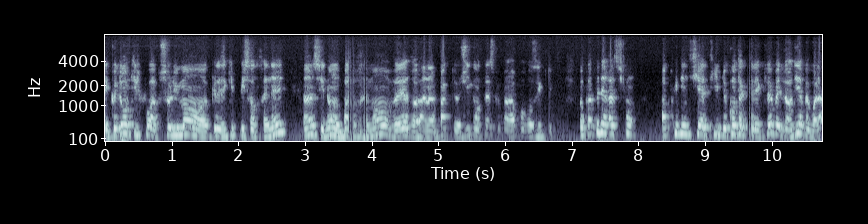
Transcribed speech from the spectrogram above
et que donc il faut absolument euh, que les équipes puissent s'entraîner, hein, sinon on part vraiment vers un impact gigantesque par rapport aux équipes. Donc la fédération a pris l'initiative de contacter les clubs et de leur dire, ben voilà,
